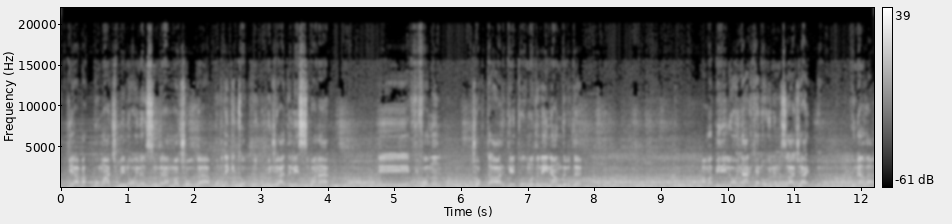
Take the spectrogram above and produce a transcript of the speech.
Yok ya bak bu maç beni oyuna ısındıran maç oldu ha. Buradaki topluluk mücadelesi bana eee, FIFA'nın çok da arcade olmadığına inandırdı. Ama biriyle oynarken oyunun hızı acayip. Bu ne lan?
